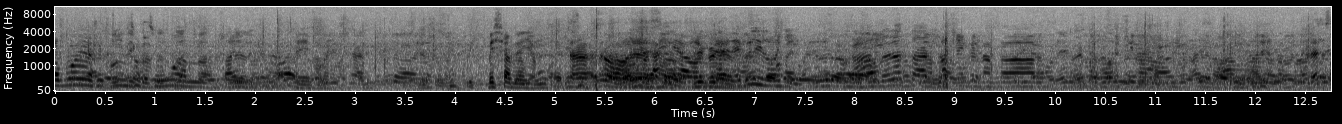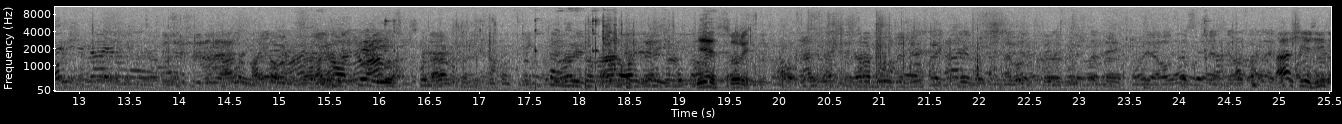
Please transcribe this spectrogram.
Sä voi se kiinnostaa vuonna tai ei voi. Missä me on? Yes, sorry. Ah, j'ai essayé de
